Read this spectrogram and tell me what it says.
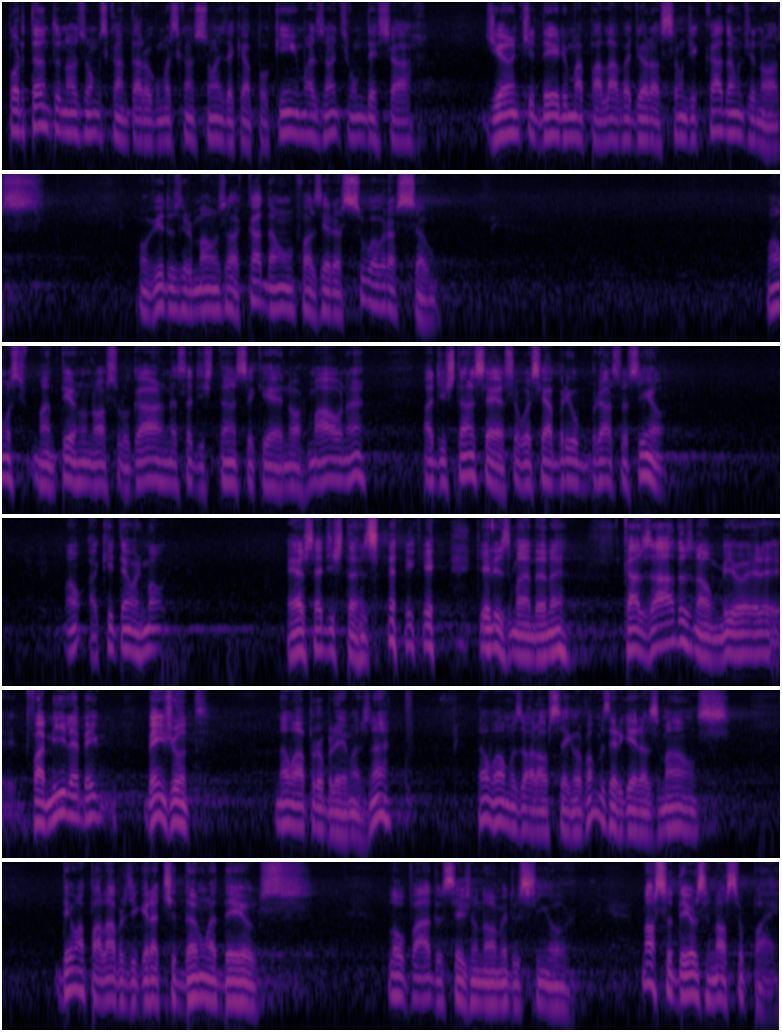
Portanto, nós vamos cantar algumas canções daqui a pouquinho, mas antes vamos deixar diante dele uma palavra de oração de cada um de nós. Convido os irmãos a cada um fazer a sua oração. Vamos manter no nosso lugar, nessa distância que é normal, né? A distância é essa, você abrir o braço assim, ó. Bom, aqui tem um irmão. Essa é a distância que, que eles mandam, né? Casados, não. Meu, família é bem, bem junto. Não há problemas, né? Então vamos orar ao Senhor. Vamos erguer as mãos. Dê uma palavra de gratidão a Deus. Louvado seja o nome do Senhor nosso Deus e nosso Pai.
